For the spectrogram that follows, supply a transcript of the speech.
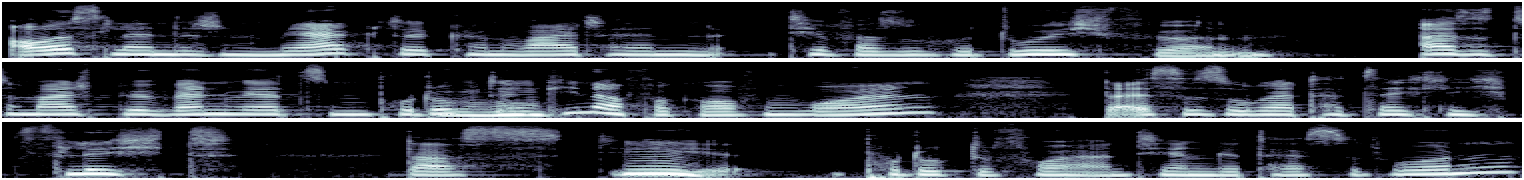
ausländischen Märkte können weiterhin Tierversuche durchführen. Also zum Beispiel, wenn wir jetzt ein Produkt mhm. in China verkaufen wollen, da ist es sogar tatsächlich Pflicht, dass die mhm. Produkte vorher an Tieren getestet wurden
